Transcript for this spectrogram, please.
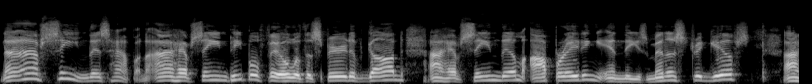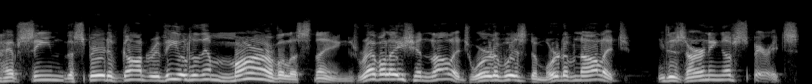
Now, I've seen this happen. I have seen people filled with the Spirit of God. I have seen them operating in these ministry gifts. I have seen the Spirit of God reveal to them marvelous things. Revelation knowledge, word of wisdom, word of knowledge discerning of spirits.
